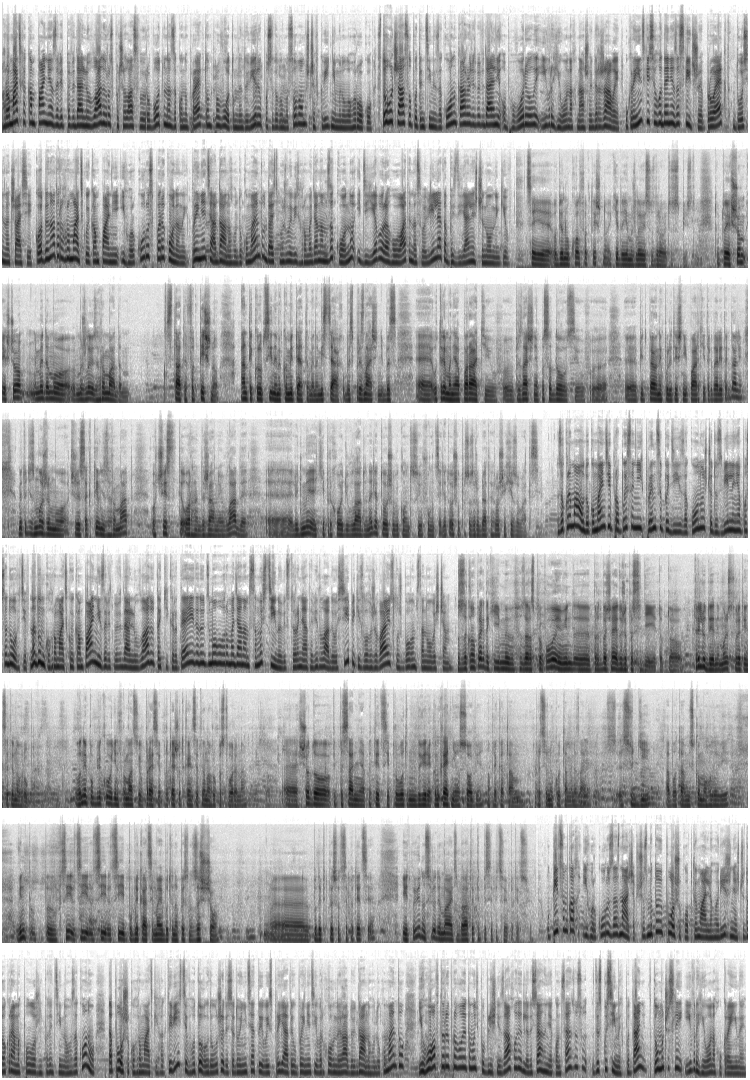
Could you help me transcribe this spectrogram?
Громадська кампанія за відповідальну владу розпочала свою роботу над законопроектом про вотум недовіри посадовим особам ще в квітні минулого року. З того часу потенційний закон кажуть відповідальні обговорювали і в регіонах нашої держави. Українське сьогодення засвідчує проект досі на часі. Координатор громадської кампанії Ігор Курус переконаний, прийняття даного документу дасть можливість громадянам законно і дієво реагувати на свавілля та бездіяльність чиновників. Це є один укол, фактично, який дає можливість оздоровити суспільство. Тобто, якщо, якщо ми дамо можливість громадам стати фактично антикорупційними комітетами на місцях без призначення, без е, утримання апаратів, е, призначення посадовців е, е, під певних політичні партії і так далі, і так далі, ми тоді зможемо через активність громад очистити органи державної влади людьми, які приходять у владу не для того, щоб виконувати свої функції, а для того, щоб просто заробляти гроші і хізуватися. Зокрема, у документі прописані й принципи дії закону щодо звільнення посадовців. На думку громадської кампанії за відповідальну владу, такі критерії дадуть змогу громадянам самостійно відстороняти від влади осіб, які зловживають службовим становищем. Законопроект, який ми зараз пропонуємо, він е, передбачає дуже прості дії. Тобто три людини можуть створити ініціативну групу. Вони публікують інформацію в пресі про те, що така ініціативна група створена. Е, Щодо підписання петиції про вотум недовіри конкретній особі, наприклад, там працівнику там, я не знаю, судді або там міському голові. Він в цій, в цій, в цій, в цій публікації має бути написано за що буде підписуватися петиція. І відповідно ці люди мають збирати підписи під свою петицію. У підсумках Ігор Курус зазначив, що з метою пошуку оптимального рішення щодо окремих положень потенційного закону та пошуку громадських активістів, готових долучитися до ініціативи і сприяти у прийнятті Верховною Радою даного документу, його автори проводитимуть публічні заходи для досягнення консенсусу з дискусійних питань, в тому числі і в регіонах України.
